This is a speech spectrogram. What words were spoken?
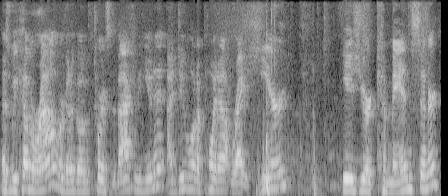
As we come around, we're going to go towards the back of the unit. I do want to point out right here is your command center.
